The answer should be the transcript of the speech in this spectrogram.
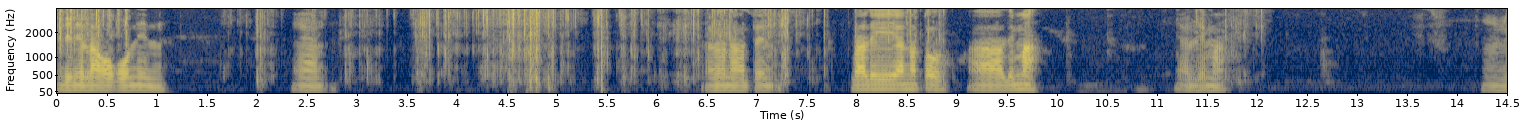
hindi nila kukunin. Ayan. Ano natin? Bali ano to? Ah lima. Yan lima. Hmm,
